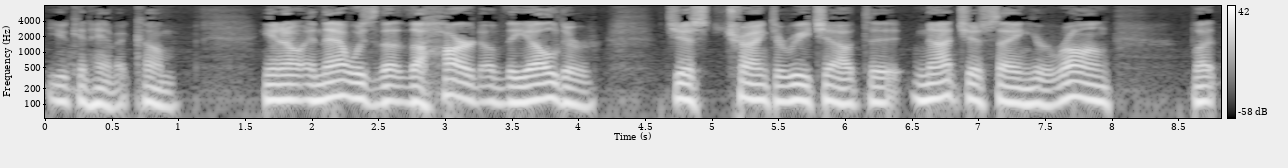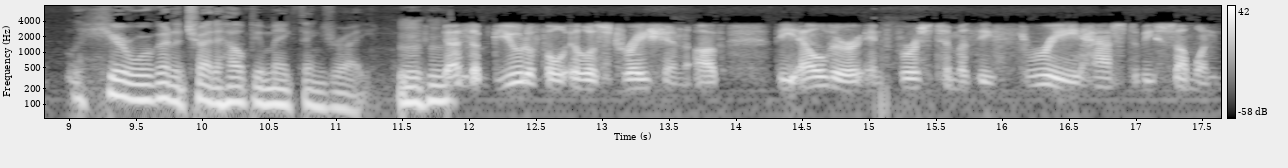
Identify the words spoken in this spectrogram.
You can have it. Come. You know, and that was the, the heart of the elder just trying to reach out to not just saying you're wrong, but here we're going to try to help you make things right. Mm-hmm. That's a beautiful illustration of the elder in 1 Timothy 3 has to be someone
